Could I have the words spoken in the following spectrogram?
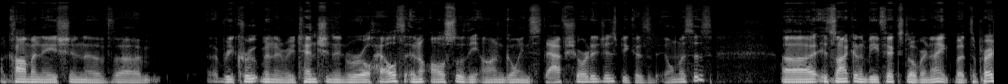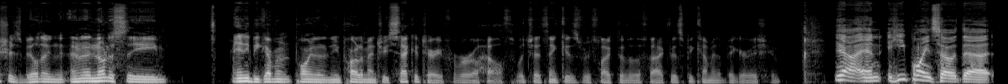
a combination of um, recruitment and retention in rural health, and also the ongoing staff shortages because of illnesses. Uh, it's not going to be fixed overnight, but the pressure is building. And I noticed the NEB government appointed a new parliamentary secretary for rural health, which I think is reflective of the fact that it's becoming a bigger issue. Yeah, and he points out that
